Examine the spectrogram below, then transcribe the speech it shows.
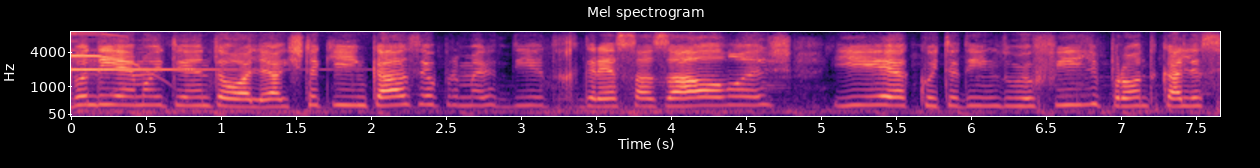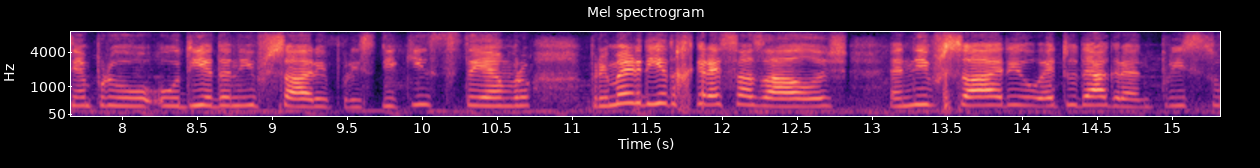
Bom dia, M80. Olha, isto aqui em casa é o primeiro dia de regresso às aulas e é coitadinho do meu filho, pronto, calha sempre o, o, dia de aniversário, por isso dia 15 de setembro, primeiro dia de regresso às aulas, aniversário, é tudo à grande, por isso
